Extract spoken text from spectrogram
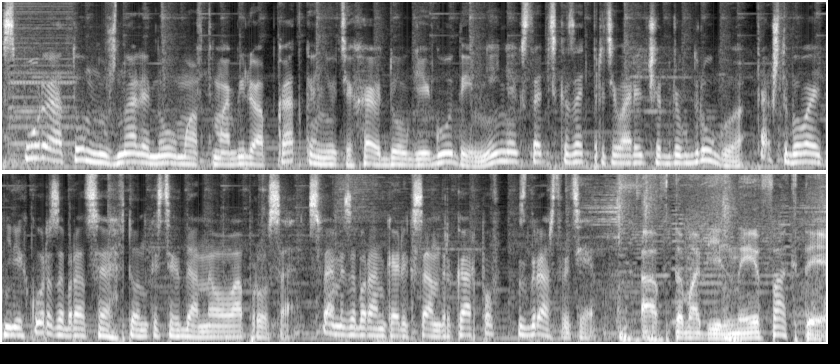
Споры о том, нужна ли новому автомобилю обкатка, не утихают долгие годы, и мнения, кстати сказать, противоречат друг другу, так что бывает нелегко разобраться в тонкостях данного вопроса. С вами Забаранка Александр Карпов. Здравствуйте. Автомобильные факты.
